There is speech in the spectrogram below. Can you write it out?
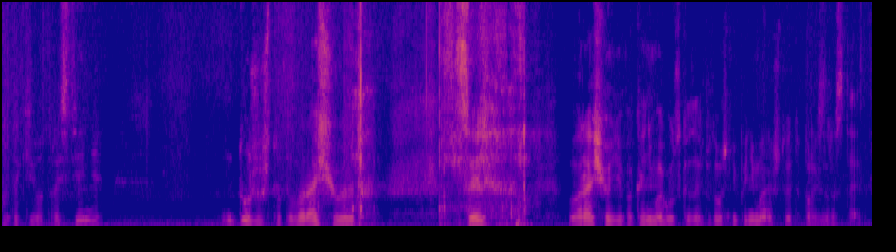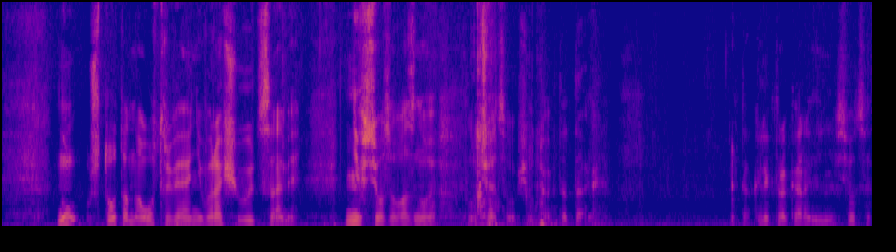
Вот такие вот растения. Тоже что-то выращивают. Цель выращивания пока не могу сказать, потому что не понимаю, что это произрастает. Ну, что-то на острове они выращивают сами. Не все завозное. Получается, в общем, как-то так. Так, электрокары не несется.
